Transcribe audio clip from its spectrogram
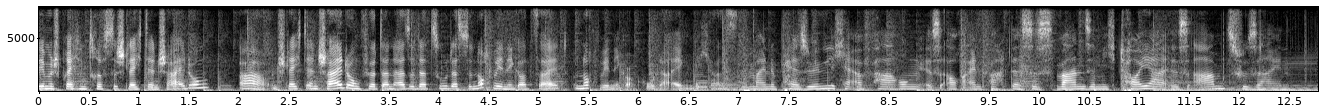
dementsprechend triffst du schlechte Entscheidungen. Ah, und schlechte Entscheidung führt dann also dazu, dass du noch weniger Zeit und noch weniger Kohle eigentlich hast. Meine persönliche Erfahrung ist auch einfach, dass es wahnsinnig teuer ist, arm zu sein.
